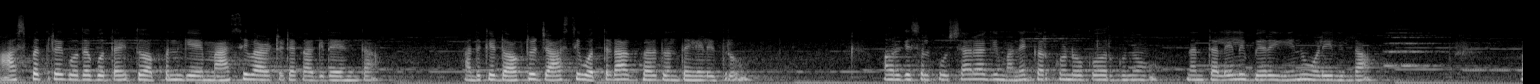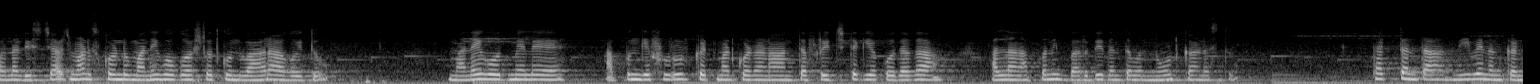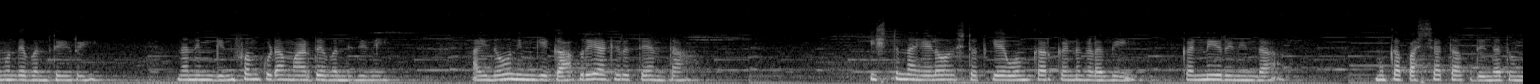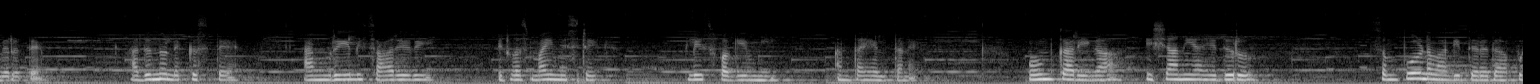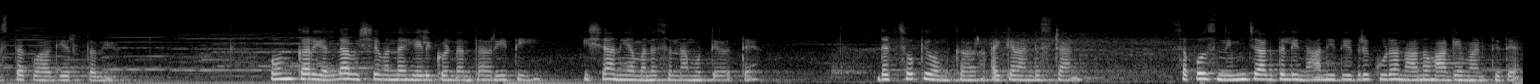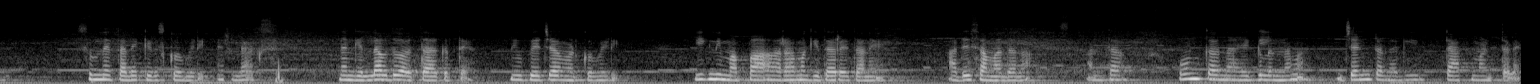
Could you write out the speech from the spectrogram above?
ಆಸ್ಪತ್ರೆಗೆ ಹೋದಾಗ ಗೊತ್ತಾಯಿತು ಅಪ್ಪನಿಗೆ ಮ್ಯಾಸಿವ್ ಹಾರ್ಟ್ ಅಟ್ಯಾಕ್ ಆಗಿದೆ ಅಂತ. ಅದಕ್ಕೆ ಡಾಕ್ಟ್ರು ಜಾಸ್ತಿ ಒತ್ತಡ ಆಗಬಾರ್ದು ಅಂತ ಹೇಳಿದರು. ಅವ್ರಿಗೆ ಸ್ವಲ್ಪ ಹುಷಾರಾಗಿ ಮನೆಗೆ ಕರ್ಕೊಂಡು ಹೋಗೋವರೆಗೂ ನನ್ನ ತಲೆಯಲ್ಲಿ ಬೇರೆ ಏನೂ ಒಳಿಯಲಿಲ್ಲ ಅವ್ರನ್ನ ಡಿಸ್ಚಾರ್ಜ್ ಮಾಡಿಸ್ಕೊಂಡು ಮನೆಗೆ ಹೋಗೋ ಅಷ್ಟೊತ್ತಿಗೆ ಒಂದು ವಾರ ಆಗೋಯ್ತು. ಮನೆಗೆ ಹೋದ್ಮೇಲೆ ಅಪ್ಪನಿಗೆ ಫ್ರೂಟ್ ಕಟ್ ಮಾಡಿಕೊಡೋಣ ಅಂತ ಫ್ರಿಜ್ ತೆಗಿಯೋಕೆ ಹೋದಾಗ ಅಲ್ಲಿ ನನ್ನ ಅಪ್ಪನಿಗೆ ಬರೆದಿದ್ದಂಥ ಒಂದು ನೋಟ್ ಕಾಣಿಸ್ತು. ಥಟ್ ಅಂತ, ನೀವೇ ನನ್ನ ಕಣ್ಮುಂದೆ ಬಂದ್ರಿ ರೀ ನಾನು ನಿಮ್ಗೆ ಇನ್ಫಾರ್ಮ್ ಕೂಡ ಮಾಡದೆ ಬಂದಿದ್ದೀನಿ. ಐ ನೋ ನಿಮಗೆ ಗಾಬರಿ ಆಗಿರುತ್ತೆ ಅಂತ. ಇಷ್ಟನ್ನು ಹೇಳೋ ಅಷ್ಟೊತ್ತಿಗೆ ಓಂಕಾರ ಕಣ್ಣುಗಳಲ್ಲಿ ಕಣ್ಣೀರಿನಿಂದ ಮುಖ ಪಶ್ಚಾತ್ತಾಪದಿಂದ ತುಂಬಿರುತ್ತೆ. ಅದನ್ನು ಲೆಕ್ಕಿಸ್ದೆ ಐ ಆಮ್ ರಿಯಲಿ ಸಾರಿ ರೀ it was my mistake please forgive me ಅಂತ ಹೇಳ್ತಾನೆ. ಓಂಕಾರ್ ಈಗ ಇಶಾನಿಯ ಎದುರು ಸಂಪೂರ್ಣವಾಗಿ ತೆರೆದ ಪುಸ್ತಕವಾಗಿರ್ತಾನೆ. ಓಂಕಾರ್ ಎಲ್ಲ ವಿಷಯವನ್ನು ಹೇಳಿಕೊಂಡಂಥ ರೀತಿ ಇಶಾನಿಯ ಮನಸ್ಸನ್ನು ಮುಟ್ಟಿರುತ್ತೆ that's okay Omkar. I can understand suppose ನಿಮ್ಮ ಜಾಗದಲ್ಲಿ ನಾನಿದ್ದಿದ್ರೆ ಕೂಡ ನಾನು ಹಾಗೆ ಮಾಡ್ತಿದ್ದೆ. ಸುಮ್ಮನೆ ತಲೆ ಕೆಡಿಸ್ಕೋಬೇಡಿ ರಿಲ್ಯಾಕ್ಸ್ ನನಗೆಲ್ಲವೂ ಅರ್ಥ ಆಗುತ್ತೆ. ನೀವು ಬೇಜಾರು ಮಾಡ್ಕೋಬೇಡಿ. ಈಗ ನಿಮ್ಮ ಅಪ್ಪ ಆರಾಮಾಗಿದ್ದಾರೆ ತಾನೇ? ಅದೇ ಸಮಾಧಾನ. ಅಂತ ಓಂಕಾರನ ಹೆಗ್ಲನ್ನು ಜಂಟಲಾಗಿ ಟ್ಯಾಪ್ ಮಾಡ್ತಾಳೆ.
